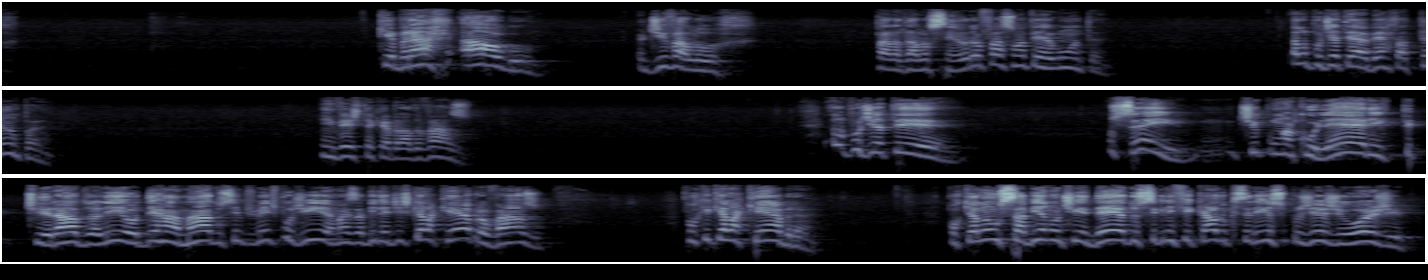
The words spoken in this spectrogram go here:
quebrar algo de valor para dar ao Senhor, eu faço uma pergunta. Ela podia ter aberto a tampa em vez de ter quebrado o vaso? Ela podia ter, não sei, tipo uma colher e ter tirado ali ou derramado, simplesmente podia, mas a Bíblia diz que ela quebra o vaso. Por que, que ela quebra? Porque ela não sabia, não tinha ideia do significado que seria isso para os dias de hoje.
